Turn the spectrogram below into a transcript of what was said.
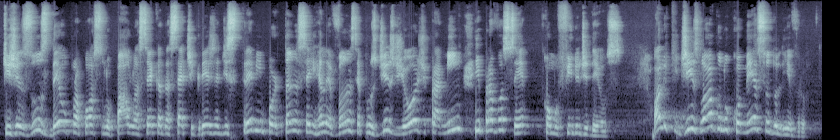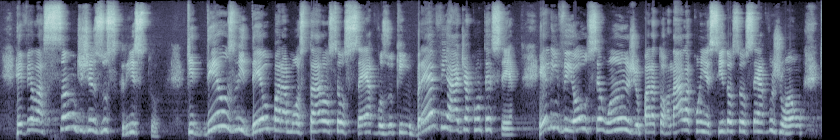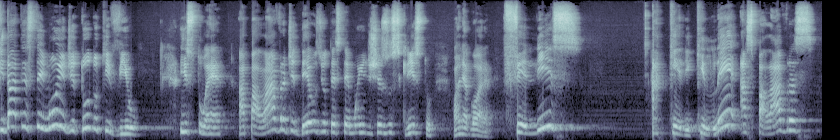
que Jesus deu para o apóstolo Paulo acerca das sete igrejas é de extrema importância e relevância para os dias de hoje, para mim e para você, como filho de Deus. Olha o que diz logo no começo do livro revelação de Jesus Cristo, que Deus lhe deu para mostrar aos seus servos o que em breve há de acontecer. Ele enviou o seu anjo para torná-la conhecida ao seu servo João, que dá testemunho de tudo o que viu. Isto é, a palavra de Deus e o testemunho de Jesus Cristo. Olha agora, feliz aquele que lê as palavras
